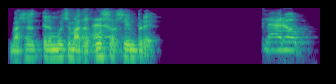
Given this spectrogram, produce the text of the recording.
vas a tener mucho más recursos Claro. siempre. Claro,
